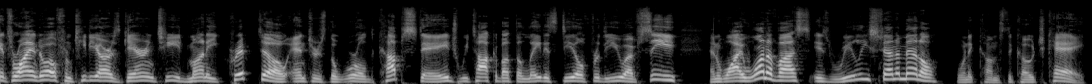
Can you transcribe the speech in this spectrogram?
it's Ryan Doyle from TDR's Guaranteed Money. Crypto enters the World Cup stage. We talk about the latest deal for the UFC and why one of us is really sentimental when it comes to Coach K.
